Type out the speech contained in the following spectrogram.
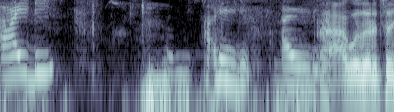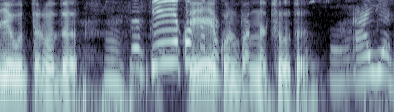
I D I D I D हा अगोदरचं जे उत्तर होतं ते एकोणपन्नासचं होतं. आय एल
